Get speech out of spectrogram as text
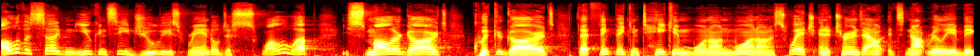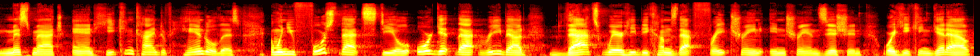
all of a sudden you can see Julius Randle just swallow up smaller guards, quicker guards that think they can take him one on one on a switch. And it turns out it's not really a big mismatch, and he can kind of handle this. And when you force that steal or get that rebound, that's where he becomes that freight train in transition, where he can get out,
